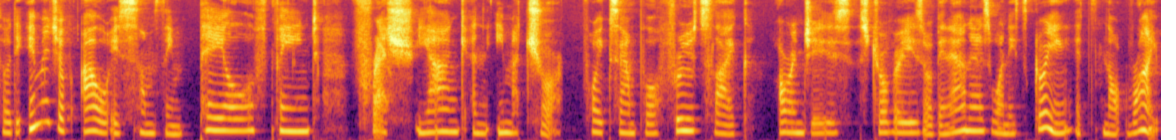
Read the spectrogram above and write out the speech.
So the image of ao is something pale, faint, fresh, young, and immature. For example, fruits like oranges, strawberries, or bananas, when it's green, it's not ripe.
